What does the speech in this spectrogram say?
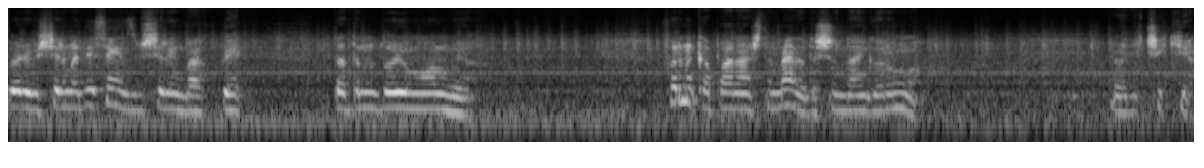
Böyle pişirmediyseniz pişirin bak bir. Tadının doyum olmuyor. Fırının kapağını açtım ben de dışından görünmüyor. Böyle çekiyor.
